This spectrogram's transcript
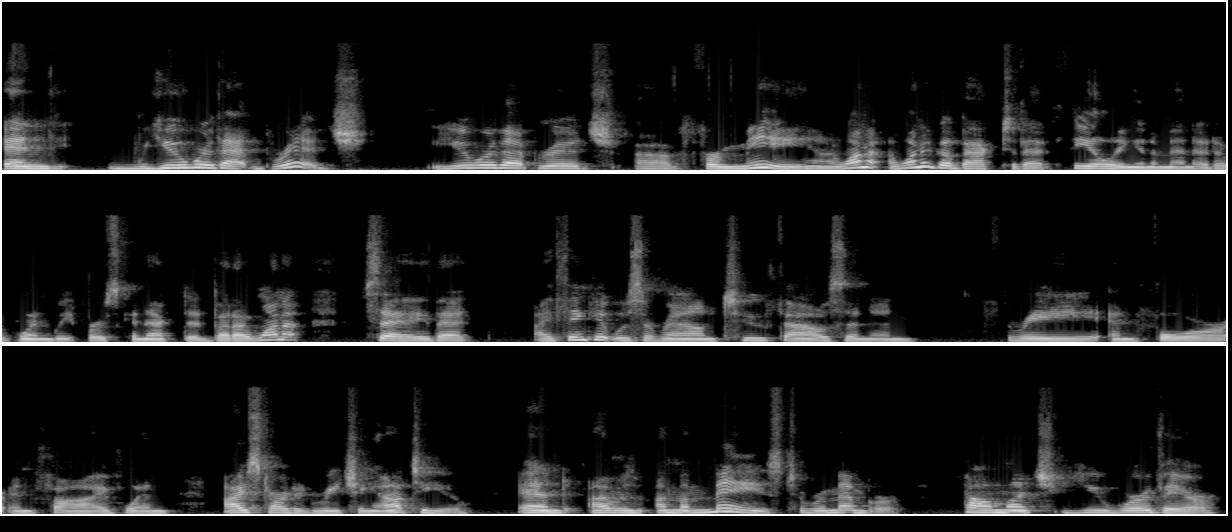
and you were that bridge you were that bridge uh, for me and i want to i want to go back to that feeling in a minute of when we first connected but i want to say that i think it was around 2003 and 4 and 5 when i started reaching out to you and i was i'm amazed to remember how much you were there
